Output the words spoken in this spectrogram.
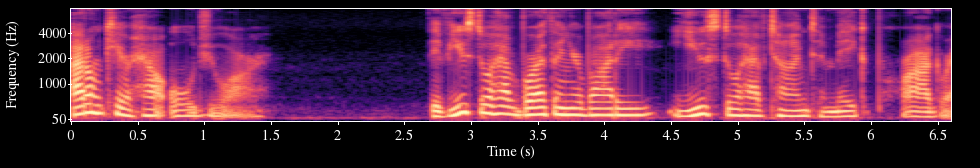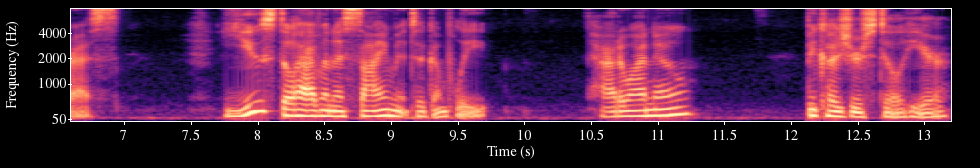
I don't care how old you are. If you still have breath in your body, you still have time to make progress. You still have an assignment to complete. How do I know? Because you're still here.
